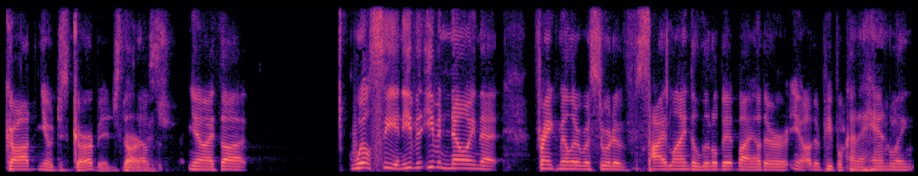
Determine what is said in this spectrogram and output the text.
god, you know, just garbage. Garbage. That was, you know, I thought we'll see. And even even knowing that Frank Miller was sort of sidelined a little bit by other you know other people kind of handling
